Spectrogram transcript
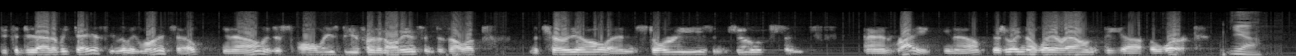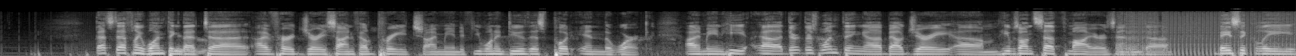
you could do that every day if you really wanted to, you know, and just always be in front of an audience and develop material and stories and jokes and and write. You know, there's really no way around the uh, the work. Yeah. That's definitely one thing that uh, I've heard Jerry Seinfeld preach. I mean, if you want to do this, put in the work. I mean, he uh, there, there's one thing uh, about Jerry. Um, he was on Seth Meyers, and uh, basically,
